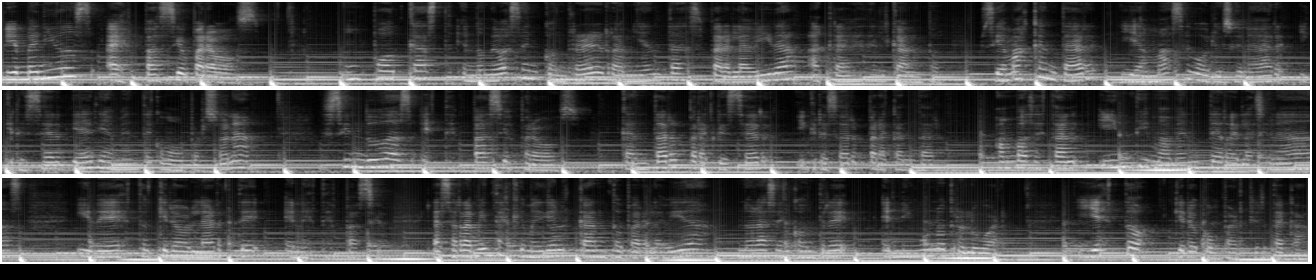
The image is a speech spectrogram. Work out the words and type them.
Bienvenidos a Espacio para Vos, un podcast en donde vas a encontrar herramientas para la vida a través del canto. Si amás cantar y amás evolucionar y crecer diariamente como persona, sin dudas este espacio es para vos. Cantar para crecer y crecer para cantar. Ambas están íntimamente relacionadas y de esto quiero hablarte en este espacio. Las herramientas que me dio el canto para la vida no las encontré en ningún otro lugar y esto quiero compartirte acá.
